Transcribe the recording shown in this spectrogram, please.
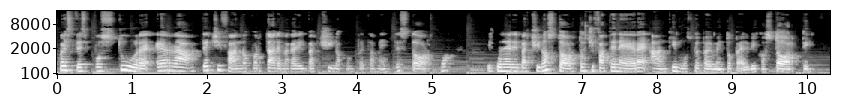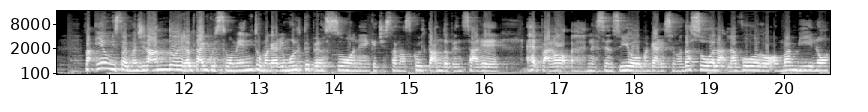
Queste posture errate ci fanno portare magari il bacino completamente storto. Il tenere il bacino storto ci fa tenere anche i muscoli del pavimento pelvico storti. Ma io mi sto immaginando in realtà in questo momento magari molte persone che ci stanno ascoltando pensare eh, però eh, nel senso io magari sono da sola, lavoro, ho un bambino,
